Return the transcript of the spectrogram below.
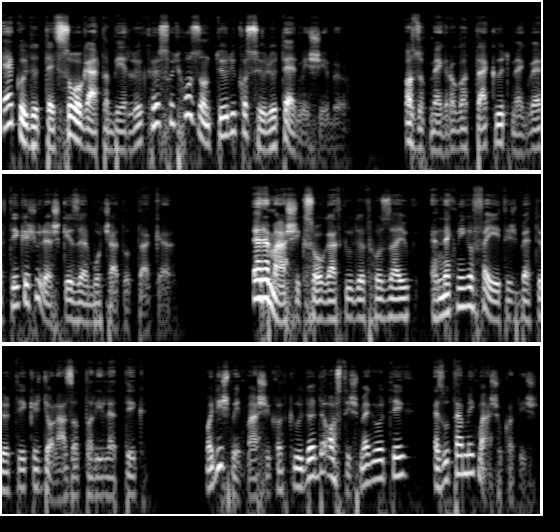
elküldött egy szolgát a bérlőkhöz, hogy hozzon tőlük a szőlő terméséből. Azok megragadták őt, megverték, és üres kézzel bocsátották el. Erre másik szolgát küldött hozzájuk, ennek még a fejét is betörték, és gyalázattal illették. Majd ismét másikat küldött, de azt is megölték, ezután még másokat is.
